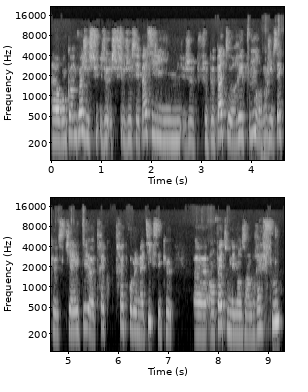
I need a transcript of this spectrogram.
Alors encore une fois, je je sais pas si je, je peux pas te répondre. Moi, je sais que ce qui a été très très problématique, c'est que en fait, on est dans un vrai flou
